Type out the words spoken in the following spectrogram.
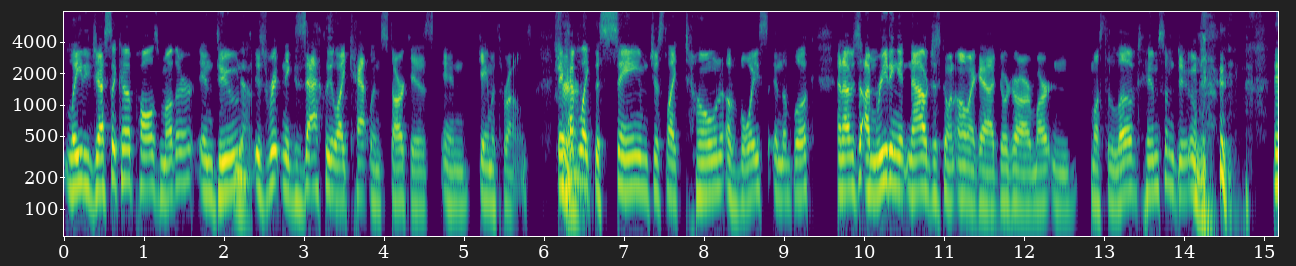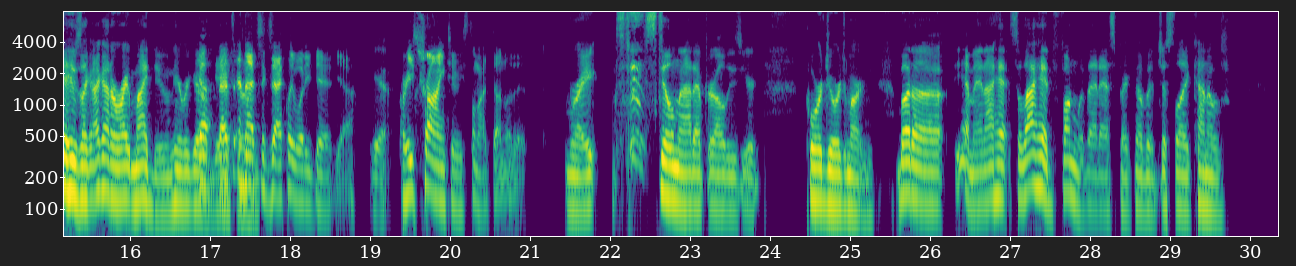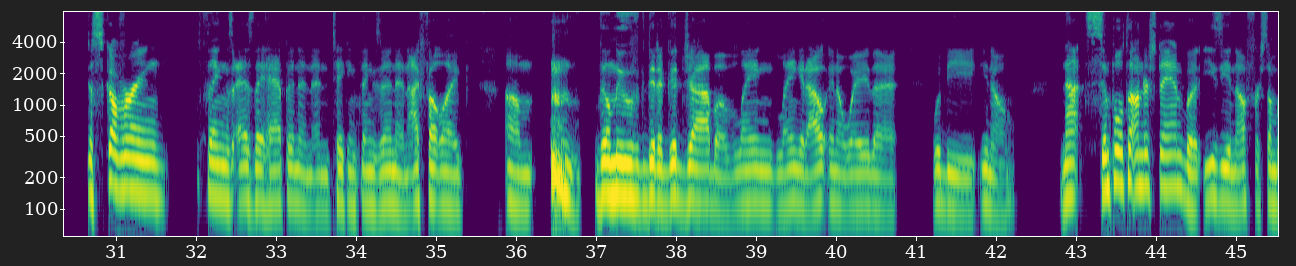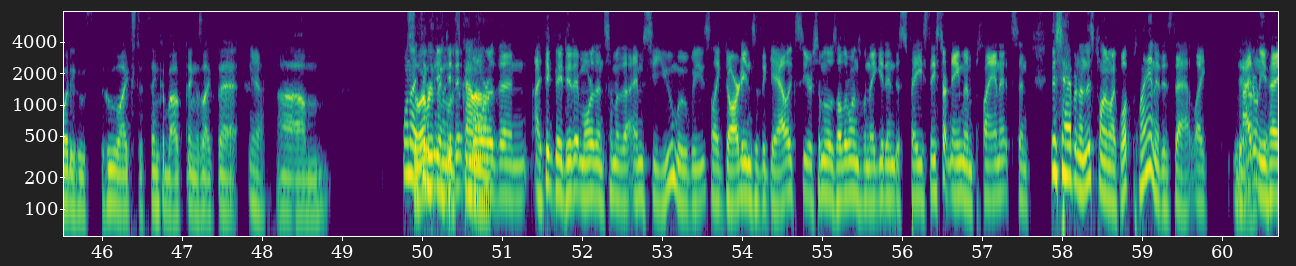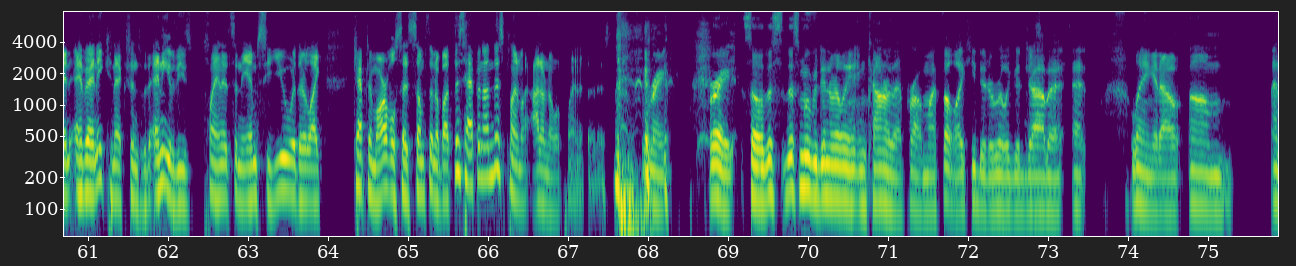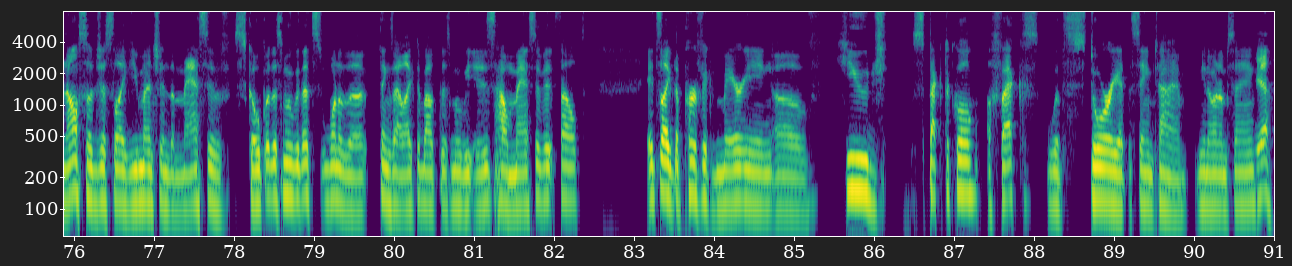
Lady Jessica, Paul's mother in Dune, Yeah. is written exactly like Catelyn Stark is in Game of Thrones. They Sure. have like the same just like tone of voice in the book. And I was I'm reading it now, just going, oh my god, George R. R. Martin must have loved him some Dune. yeah he was like i gotta write my dune here we go yeah, Game that's and that's exactly what he did. Yeah, yeah or he's trying to. He's still not done with it. right still not after all these years poor george martin. But uh yeah man i had so i had fun with that aspect of it just like kind of discovering things as they happen and and taking things in. And i felt like um villeneuve did a good job of laying laying it out in a way that would be you know not simple to understand but easy enough for somebody who who likes to think about things like that. Yeah. um When So I think they everything did it kinda- more than I think they did it more than some of the MCU movies, like Guardians of the Galaxy or some of those other ones. When they get into space, they start naming planets, and this happened on this planet. I'm like, what planet is that? Like, yeah. I don't even have any connections with any of these planets in the MCU where they're like, Captain Marvel says something about this happened on this planet. Like, I don't know what planet that is. right right so this this movie didn't really encounter that problem i felt like he did a really good job at at laying it out um and also just like you mentioned the massive scope of this movie that's one of the things i liked about this movie is how massive it felt it's like the perfect marrying of huge spectacle effects with story at the same time. You know what I'm saying? Yeah.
